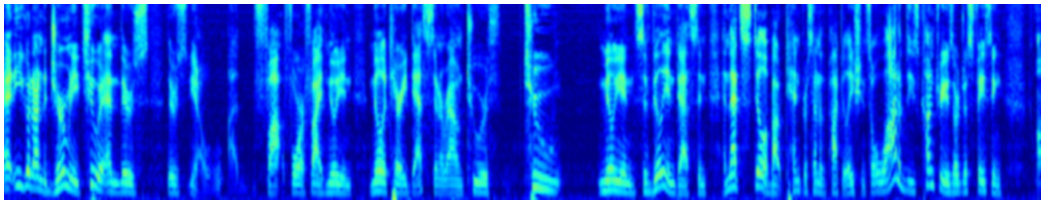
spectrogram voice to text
And you go down to Germany too, and there's there's you know four or five million military deaths and around two or two million civilian deaths, and and that's still about 10% of the population. So a lot of these countries are just facing uh,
